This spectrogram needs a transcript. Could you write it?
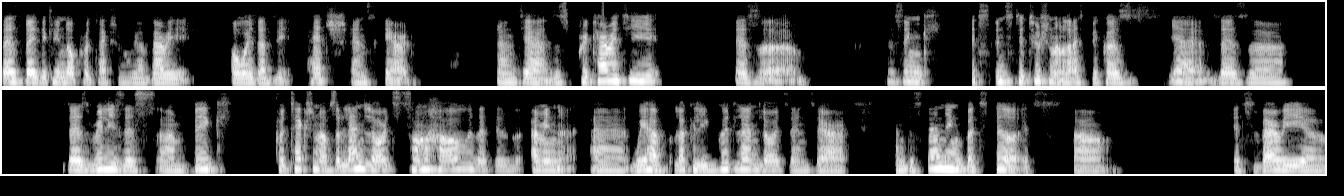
there's basically no protection. We are very always at the edge and scared. And yeah, this precarity is, uh, I think, it's institutionalized because yeah there's uh, there's really this um, big protection of the landlords somehow that is i mean uh, we have luckily good landlords and they're understanding but still it's uh, it's very uh,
